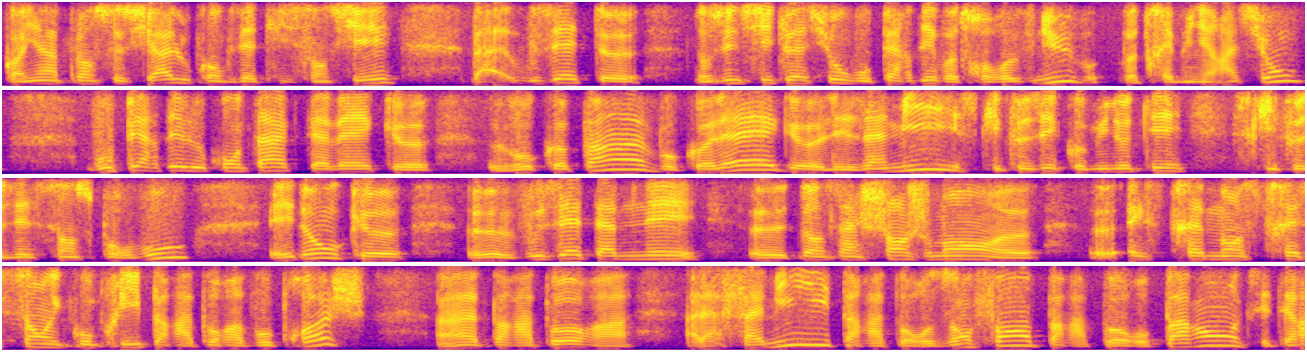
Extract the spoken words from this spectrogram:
Quand il y a un plan social ou quand vous êtes licencié, bah, vous êtes euh, dans une situation où vous perdez votre revenu, vo- votre rémunération, vous perdez le contact avec euh, vos copains, vos collègues, euh, les amis, ce qui faisait communauté, ce qui faisait sens pour vous. Et donc, vous êtes amené dans un changement extrêmement stressant, y compris par rapport à vos proches, hein, par rapport à, la famille, par rapport aux enfants, par rapport aux parents, etc.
